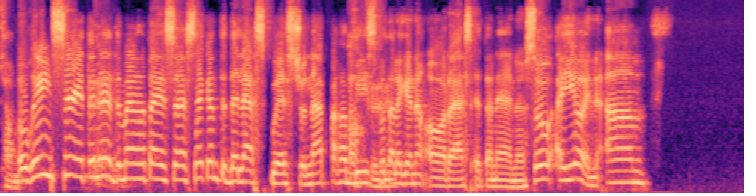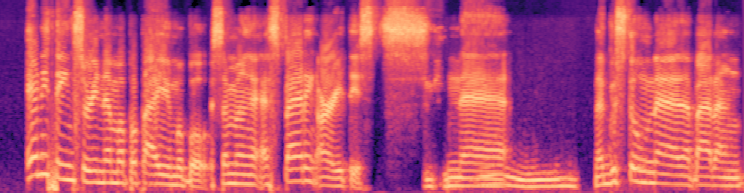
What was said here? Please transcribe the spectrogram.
Okay, sir, ito na. Dumayo tayo sa second to the last question. Napakabilis okay. pa talaga ng oras. Ito na, no? So, ayun. Um, anything, sir, na mapapayo mo po sa mga aspiring artists na, mm. na gustong na, na parang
